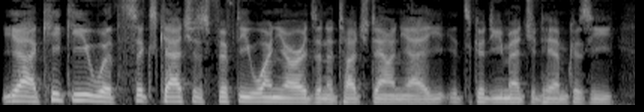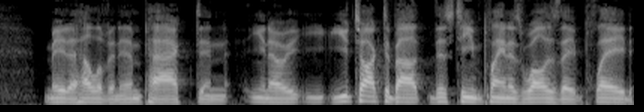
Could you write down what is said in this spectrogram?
Yeah, Keke with six catches, 51 yards, and a touchdown. Yeah, it's good you mentioned him because he made a hell of an impact. And, you know, you, talked about this team playing as well as they played.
